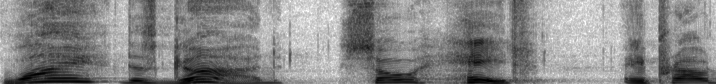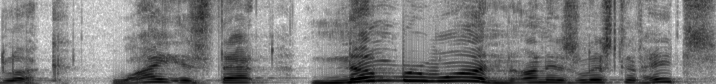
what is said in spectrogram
Why does God so hate a proud look? Why is that number one on his list of hates?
